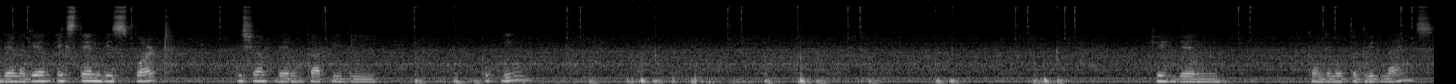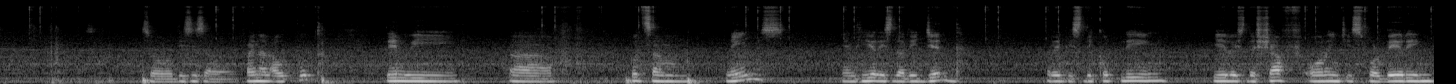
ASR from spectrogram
Then again extend this part the shaft then copy the coupling. Okay then remove the grid lines. So this is our final output. Then we uh, put some names and here is the legend red is the coupling yellow is the shaft orange is for bearing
